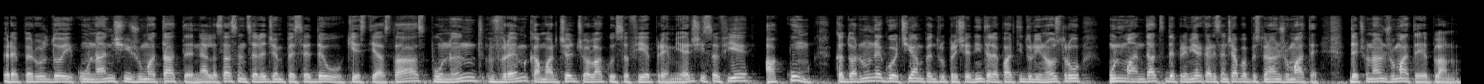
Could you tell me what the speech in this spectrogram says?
Reperul 2. Un an și jumătate ne-a lăsat să înțelegem PSD-ul chestia asta, spunând vrem ca Marcel Ciolacu să fie premier și să fie acum, că doar nu negociam pentru președintele partidului nostru un mandat de premier care să înceapă peste un an jumate. Deci un an jumate e planul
